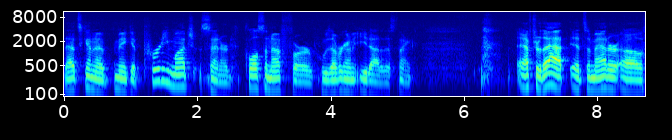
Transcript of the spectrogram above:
that's going to make it pretty much centered, close enough for who's ever going to eat out of this thing. After that, it's a matter of,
